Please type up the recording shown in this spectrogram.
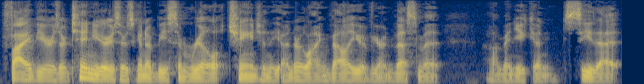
five years or 10 years, there's going to be some real change in the underlying value of your investment. Um, and you can see that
